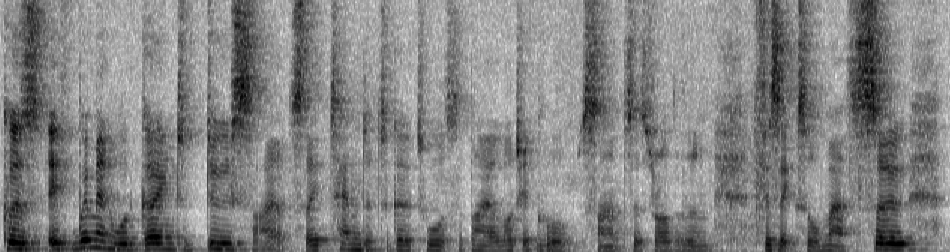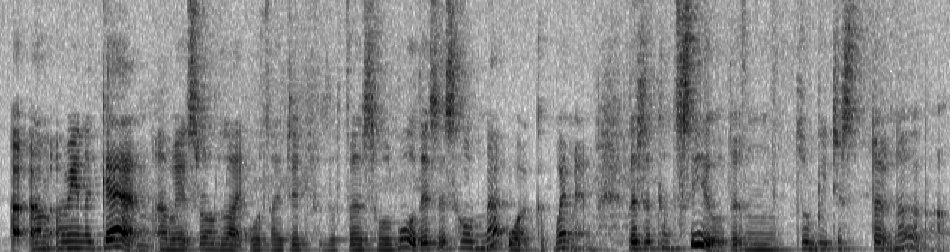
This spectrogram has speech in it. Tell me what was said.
Because if women were going to do science, they tended to go towards the biological mm. sciences rather than physics or maths. So Uh, um, I mean, again, I mean, it's rather like what I did for the First World War. There's this whole network of women that are concealed and we just don't know about.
